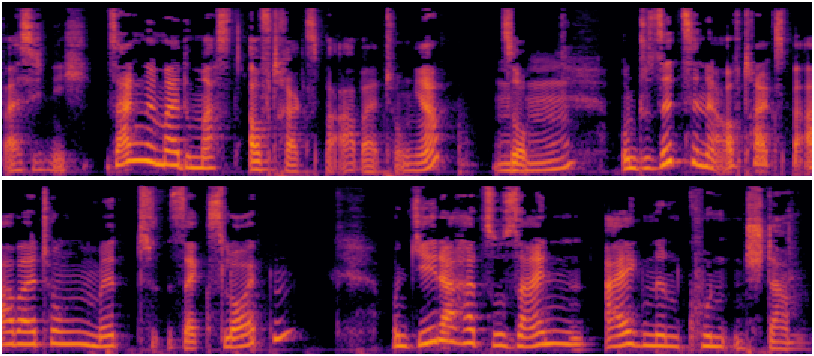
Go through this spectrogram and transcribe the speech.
weiß ich nicht, sagen wir mal, du machst Auftragsbearbeitung, ja? So. Mhm. Und du sitzt in der Auftragsbearbeitung mit sechs Leuten und jeder hat so seinen eigenen Kundenstamm.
